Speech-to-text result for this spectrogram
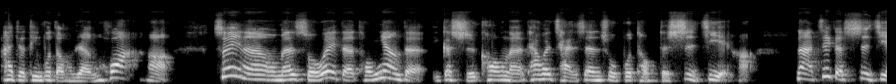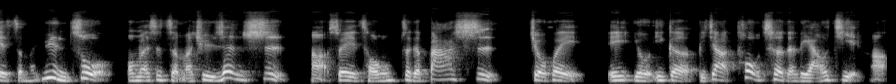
它就听不懂人话哈。所以呢，我们所谓的同样的一个时空呢，它会产生出不同的世界哈。那这个世界怎么运作？我们是怎么去认识啊？所以从这个八识就会诶有一个比较透彻的了解啊。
